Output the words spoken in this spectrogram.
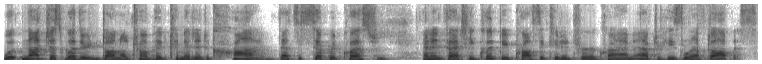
not just whether Donald Trump had committed a crime. That's a separate question. And in fact, he could be prosecuted for a crime after he's left office.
